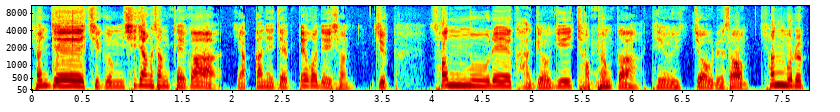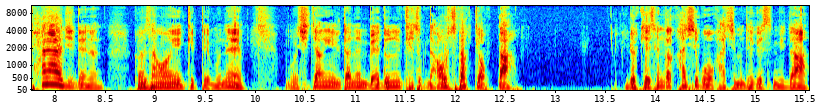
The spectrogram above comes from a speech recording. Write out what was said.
현재 지금 시장 상태가 약간의 이제 백어데이션, 즉 선물의 가격이 저평가되어 있죠. 그래서 현물을 팔아야지 되는 그런 상황에 있기 때문에 뭐 시장이 일단은 매도는 계속 나올 수밖에 없다. 이렇게 생각하시고 가시면 되겠습니다.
